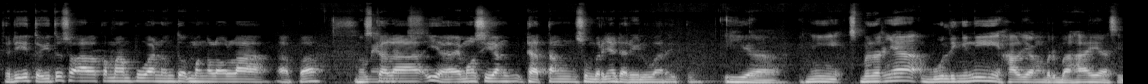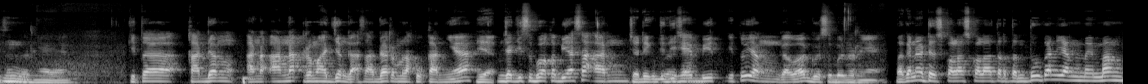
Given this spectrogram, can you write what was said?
jadi itu itu soal kemampuan untuk mengelola apa segala iya emosi yang datang sumbernya dari luar itu. Iya, ini sebenarnya bullying ini hal yang berbahaya sih sebenarnya ya. Kita kadang anak-anak remaja nggak sadar melakukannya Iya. menjadi sebuah kebiasaan, Jadi jadi kebiasaan. habit itu yang nggak bagus sebenarnya. Bahkan ada sekolah-sekolah tertentu kan yang memang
